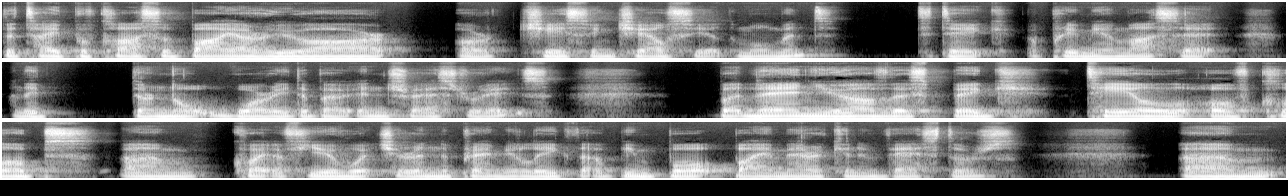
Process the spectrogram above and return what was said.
the type of class of buyer who are are chasing Chelsea at the moment to take a premium asset and they, they're not worried about interest rates. But then you have this big tail of clubs, um, quite a few of which are in the Premier League that have been bought by American investors, um,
